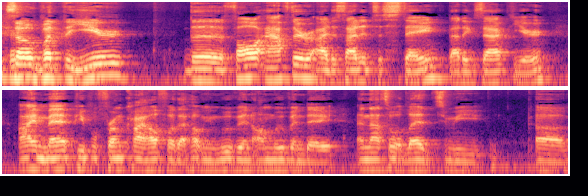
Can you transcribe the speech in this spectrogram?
so, but the year, the fall after I decided to stay, that exact year, I met people from Chi Alpha that helped me move in on move-in day, and that's what led to me um,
